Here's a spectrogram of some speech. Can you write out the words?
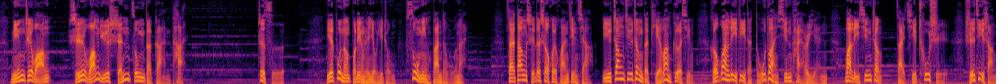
“明之亡，实亡于神宗”的感叹。至此，也不能不令人有一种宿命般的无奈。在当时的社会环境下，以张居正的铁腕个性和万历帝的独断心态而言，万历新政在其初始实际上。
